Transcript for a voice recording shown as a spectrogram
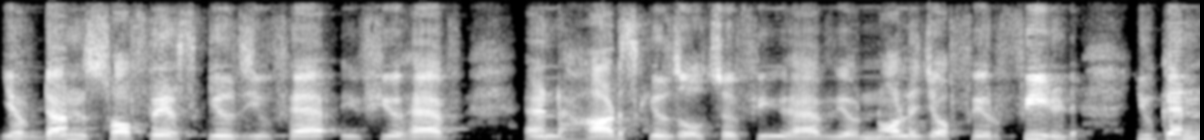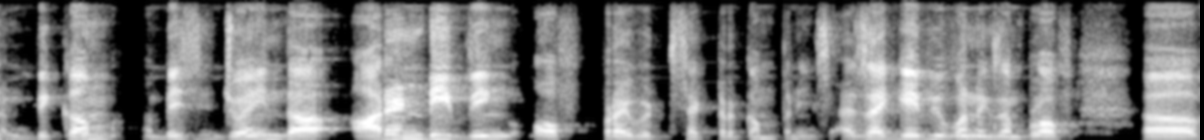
you have done software skills you have if you have and hard skills also if you have your knowledge of your field you can become join the r&d wing of private sector companies. As i gave you one example of uh,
